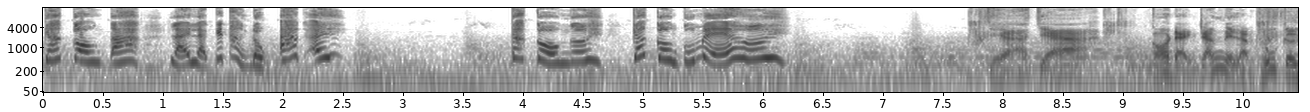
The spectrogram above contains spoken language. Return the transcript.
các con ta lại là cái thằng độc ác ấy. Các con ơi, các con của mẹ ơi. Dạ dạ Có đàn rắn này làm thú cưng.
